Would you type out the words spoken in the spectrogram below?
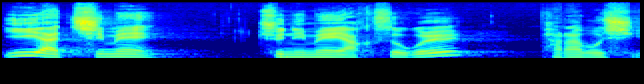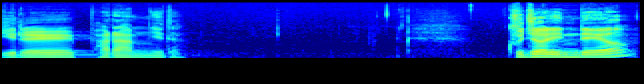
이 아침에 주님의 약속을 바라보시기를 바랍니다. 9절인데요.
